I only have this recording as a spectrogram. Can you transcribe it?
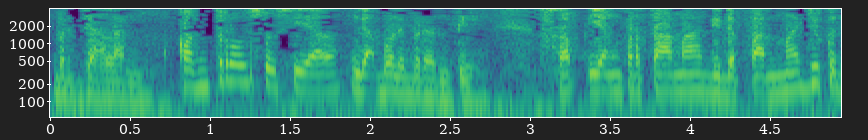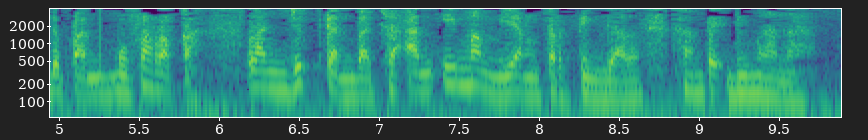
berjalan. Kontrol sosial nggak boleh berhenti. Sob yang pertama di depan maju ke depan mufarakah. Lanjutkan bacaan imam yang tertinggal sampai di mana?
